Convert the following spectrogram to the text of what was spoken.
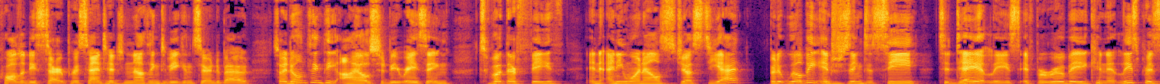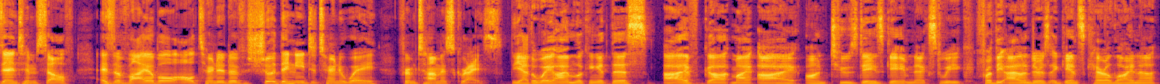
quality start percentage, nothing to be concerned about. So I don't think the Isles should be racing to put their faith in anyone else just yet. But it will be interesting to see, today at least, if Berube can at least present himself as a viable alternative should they need to turn away from Thomas Greiss. Yeah, the way I'm looking at this, I've got my eye on Tuesday's game next week for the Islanders against Carolina.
